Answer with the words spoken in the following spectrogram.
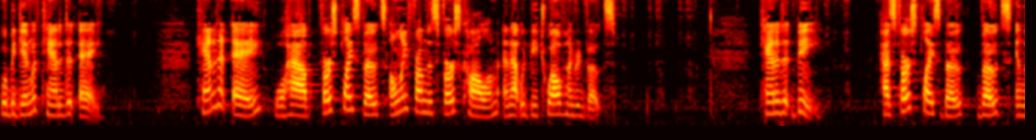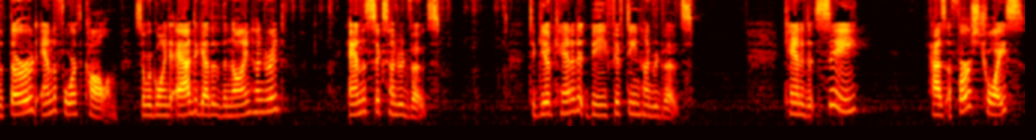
We'll begin with candidate A. Candidate A will have first place votes only from this first column, and that would be 1,200 votes. Candidate B has first place vote, votes in the third and the fourth column. So we're going to add together the 900 and the 600 votes to give candidate B 1,500 votes. Candidate C has a first choice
